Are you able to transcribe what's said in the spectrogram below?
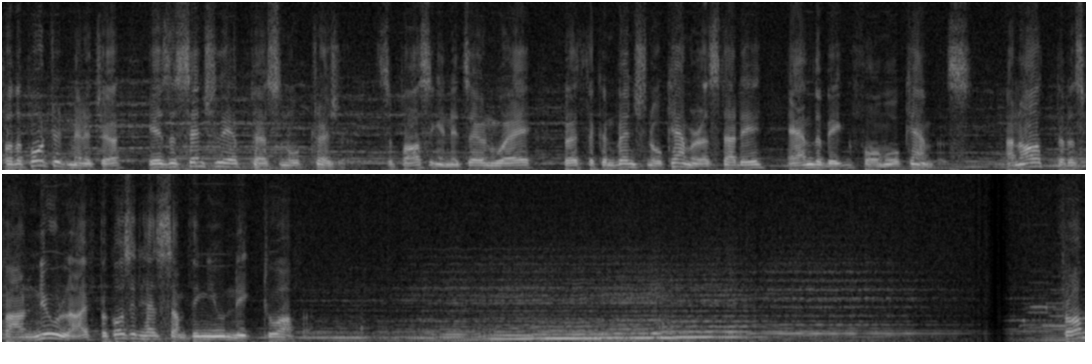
For the portrait miniature is essentially a personal treasure, surpassing in its own way both the conventional camera study and the big formal canvas. An art that has found new life because it has something unique to offer. From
